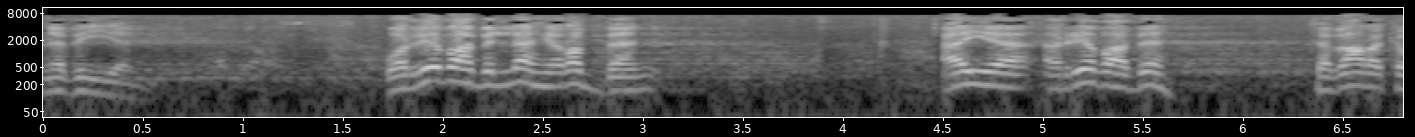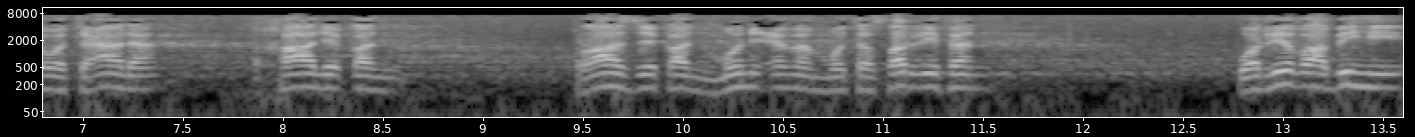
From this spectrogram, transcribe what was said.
نبيا. والرضا بالله ربا أي الرضا به تبارك وتعالى خالقا رازقا منعما متصرفا والرضا به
